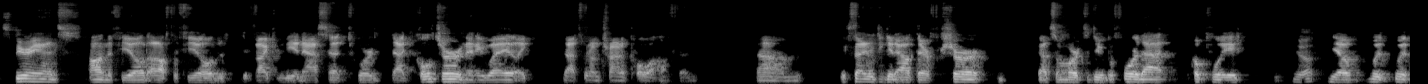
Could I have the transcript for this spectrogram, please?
experience on the field, off the field. If, if I can be an asset toward that culture in any way, like that's what I'm trying to pull off. And um, excited to get out there for sure. Got some work to do before that. Hopefully, yeah, you know, with with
